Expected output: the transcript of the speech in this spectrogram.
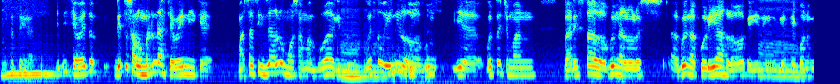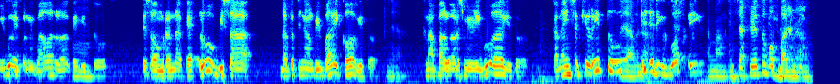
Ngerti nggak? jadi cewek itu dia tuh selalu merendah cewek ini kayak masa sih lu mau sama gue gitu. Hmm, gue hmm, tuh ini loh gue iya. gue tuh cuman barista loh gue nggak lulus eh, gue nggak kuliah loh kayak gini. Hmm. ekonomi gue ekonomi bawah loh kayak Hmm. gitu. Dia selalu merendah kayak lu bisa dapetin yang lebih baik kok gitu. Iya. kenapa lu harus milih gue gitu. Karena insecure itu. Iya, dia jadi ke ghosting. Emang insecure itu beban memang.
